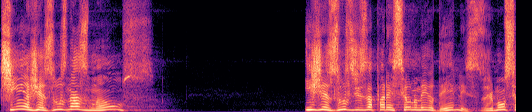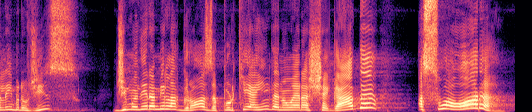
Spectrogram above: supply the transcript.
tinha Jesus nas mãos. E Jesus desapareceu no meio deles. Os irmãos se lembram disso? De maneira milagrosa, porque ainda não era chegada a sua hora.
